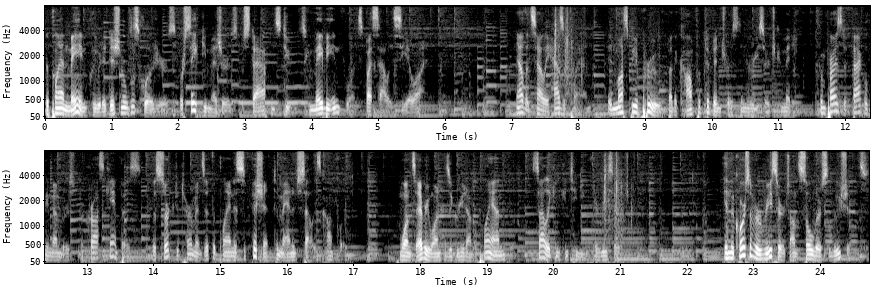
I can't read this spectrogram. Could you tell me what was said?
The plan may include additional disclosures or safety measures for staff and students who may be influenced by Sally's COI. Now that Sally has a plan, it must be approved by the Conflict of Interest and Research Committee. Comprised of faculty members from across campus, the CIRC determines if the plan is sufficient to manage Sally's conflict. Once everyone has agreed on a plan, Sally can continue with her research. In the course of her research on solar solutions,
